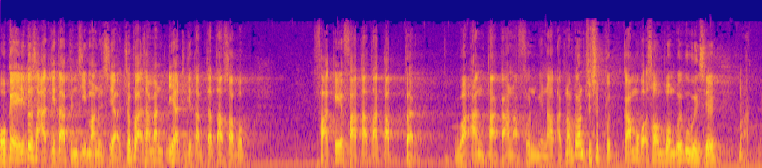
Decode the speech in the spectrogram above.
Oke, itu saat kita benci manusia. Coba sampai lihat di kitab kitab tasawuf. Fakih kabar wa anta kanafun minal aknam kan disebut. Kamu kok sombong gue WC melaku.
